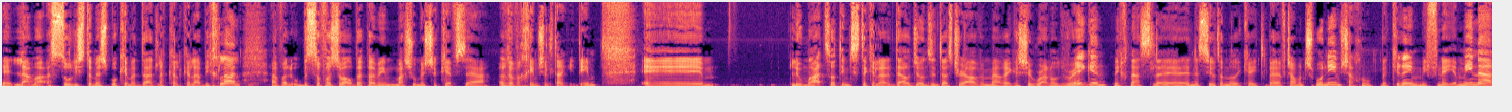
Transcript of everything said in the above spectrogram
למה אסור להשתמש בו כמדד לכלכלה בכלל אבל הוא בסופו של דבר הרבה פעמים מה שהוא משקף זה הרווחים של תאגידים. לעומת זאת אם תסתכל על הדאו ג'ונס אינדסטריאל ומהרגע שרונלד רייגן נכנס לנשיאות אמריקאית ב-1980 שאנחנו מכירים מפני ימינה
